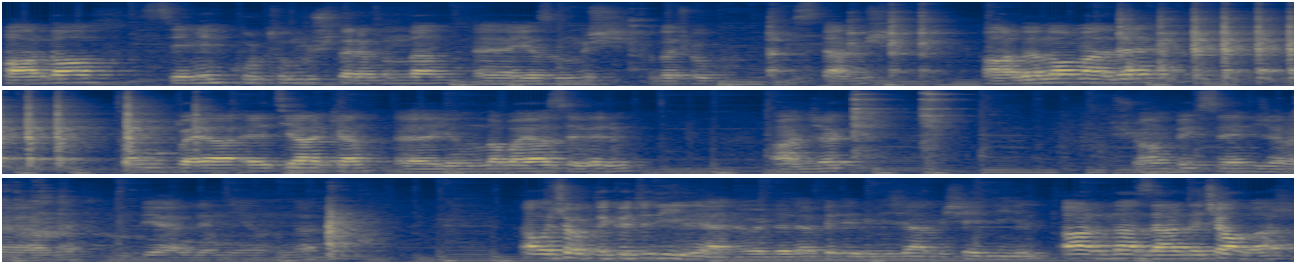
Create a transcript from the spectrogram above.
Hardal Semih Kurtulmuş tarafından e, yazılmış. Bu da çok istenmiş. Hardal normalde tavuk veya et yerken e, yanında bayağı severim. Ancak şu an pek sevmeyeceğim herhalde diğerlerinin yanında. Ama çok da kötü değil yani öyle laf edebileceğim bir şey değil. Ardından zerdeçal var.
